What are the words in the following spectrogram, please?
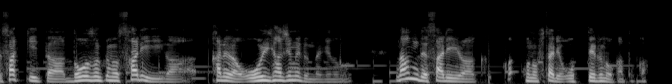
さっき言った同族のサリーが彼らを追い始めるんだけど、なんでサリーはこの2人を追ってるのかとか、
